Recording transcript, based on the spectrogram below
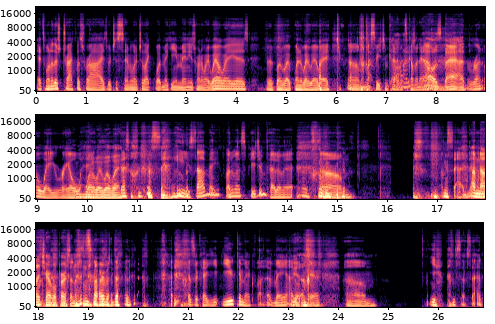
It's one of those trackless rides, which is similar to like what Mickey and Minnie's Runaway Railway is. Uh, Runaway, Runaway Railway. um, my speech impediment's coming out That was bad. Runaway Railway. Went away, went away. That's all I'm gonna say. Stop making fun of my speech impediment. Um, I'm sad. Now. I'm not a terrible person. I'm sorry about that. That's okay. You, you can make fun of me. I don't Yeah. care. Um, yeah, I'm so sad.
